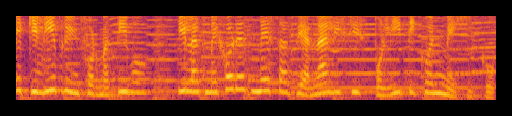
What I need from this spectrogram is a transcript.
equilibrio informativo y las mejores mesas de análisis político en México.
